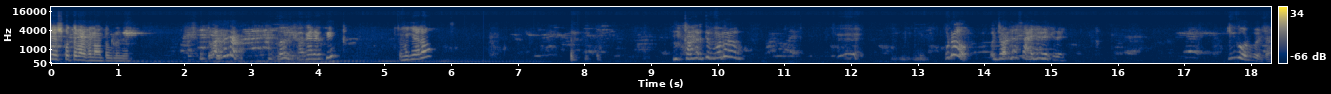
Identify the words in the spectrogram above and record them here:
শেষ করতে পারবে না অতগুলো যে করতে পারবে না ঢাকা রাখি। তুমি বলো। উঠো ওই জলটা সাইডে রেখে দে। কি করব এটা?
